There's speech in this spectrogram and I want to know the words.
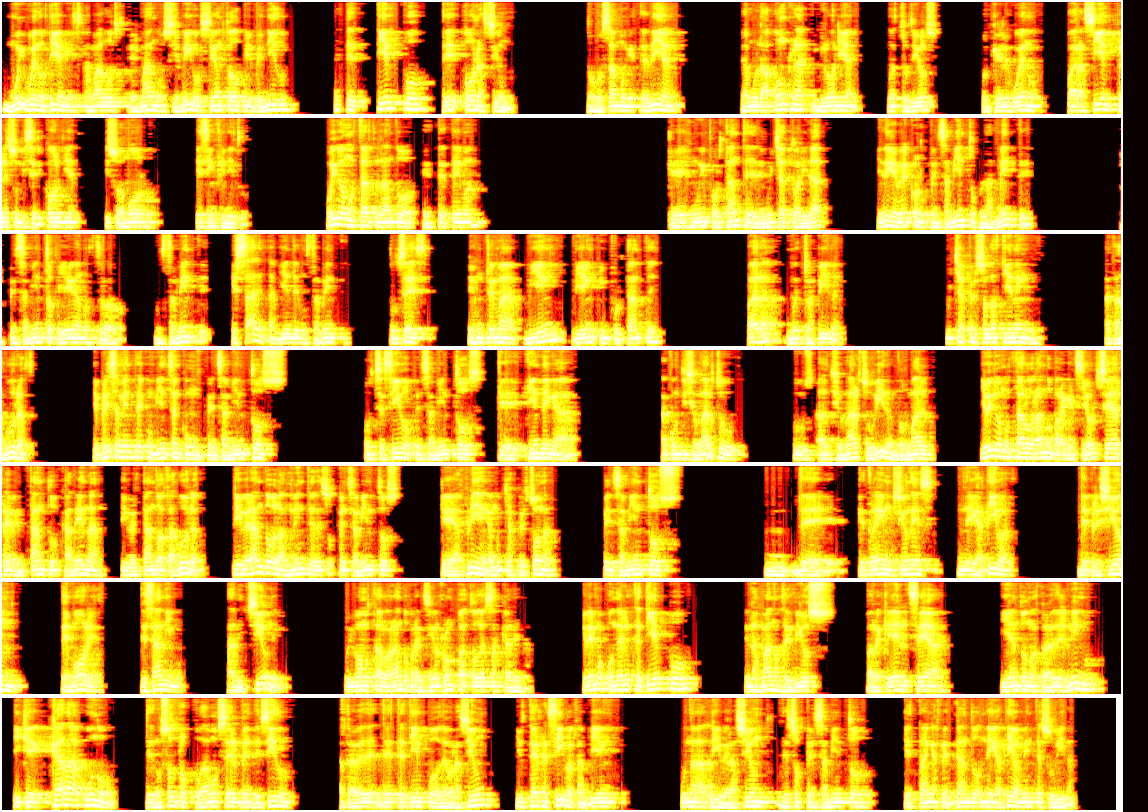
Muy buenos días, mis amados hermanos y amigos. Sean todos bienvenidos este tiempo de oración. Nos gozamos en este día. Le damos la honra y gloria a nuestro Dios, porque Él es bueno. Para siempre su misericordia y su amor es infinito. Hoy vamos a estar tratando este tema que es muy importante, de mucha actualidad. Tiene que ver con los pensamientos, con la mente. Los pensamientos que llegan a nuestro nuestra mente, que salen también de nuestra mente. Entonces, es un tema bien, bien importante para nuestras vidas. Muchas personas tienen ataduras que precisamente comienzan con pensamientos obsesivos, pensamientos que tienden a, a condicionar su, su vida normal. Y hoy vamos a estar orando para que el Señor sea reventando cadenas, libertando ataduras liberando las mentes de esos pensamientos que afligen a muchas personas, pensamientos mm, que traen emociones negativas, depresión, temores, desánimo, adicciones. Hoy vamos a estar orando para que el Señor rompa todas esas cadenas. Queremos poner este tiempo en las manos de Dios para que Él sea guiándonos a través del mismo y que cada uno de nosotros podamos ser bendecidos a través de, este tiempo de oración y usted reciba también una liberación de esos pensamientos que están afectando negativamente su vida.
